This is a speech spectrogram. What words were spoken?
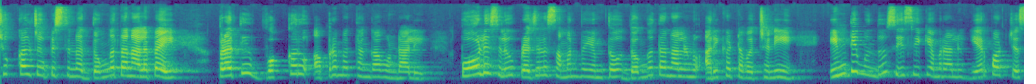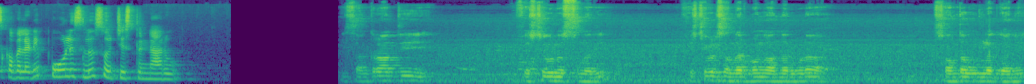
చుక్కలు చూపిస్తున్న దొంగతనాలపై ప్రతి ఒక్కరూ అప్రమత్తంగా ఉండాలి. పోలీసులు ప్రజల సమన్వయంతో దొంగతనాలను అరికట్టవచ్చని ఇంటి ముందు సీసీ కెమెరాలు ఏర్పాటు చేసుకోవాలని పోలీసులు సూచిస్తున్నారు. ఈ సంక్రాంతి ఫెస్టివల్ వస్తున్నది. ఫెస్టివల్ సందర్భంగా అందరూ కూడా సొంత ఊర్లకు కానీ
